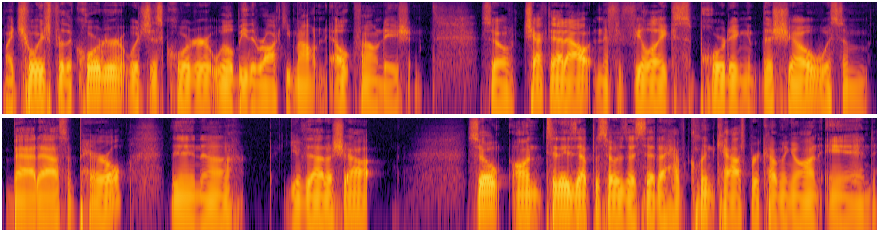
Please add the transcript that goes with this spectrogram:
my choice for the quarter, which this quarter will be the Rocky Mountain Elk Foundation. So check that out. And if you feel like supporting the show with some badass apparel, then uh, give that a shot. So, on today's episode, as I said, I have Clint Casper coming on, and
